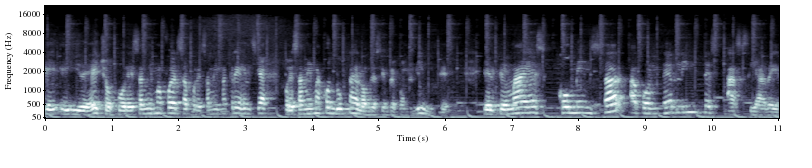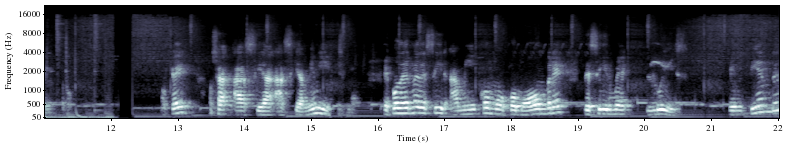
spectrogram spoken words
eh, eh, y de hecho, por esa misma fuerza, por esa misma creencia, por esa misma conducta, el hombre siempre pone límites. El tema es comenzar a poner límites hacia adentro. ¿Ok? O sea, hacia, hacia mí mismo es poderme decir a mí como, como hombre, decirme, Luis, entiende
